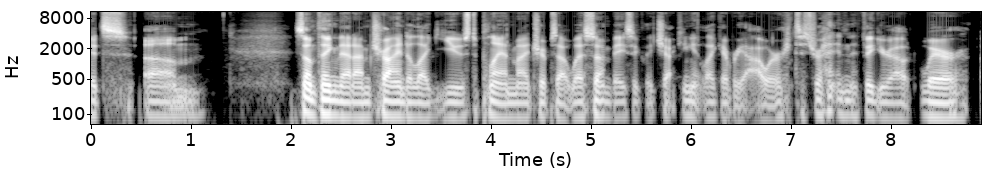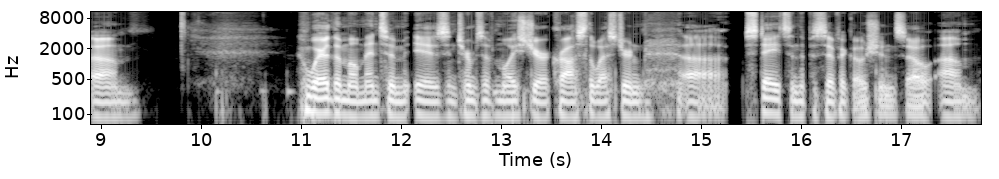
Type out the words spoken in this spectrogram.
It's um, something that I'm trying to like use to plan my trips out west. So I'm basically checking it like every hour to try and figure out where um, where the momentum is in terms of moisture across the western uh, states and the Pacific Ocean. So um,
